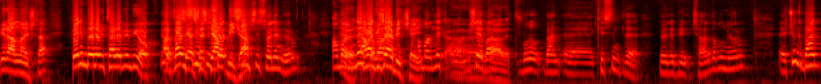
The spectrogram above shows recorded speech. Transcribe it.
bir anlayışla benim böyle bir talebim yok. Yok, Artık ben sizin siyaset için, sö- yapmayacağım. sizin için söylemiyorum. Ama Evet, net ama olan, güzel bir şey. Ama net olan bir şey var. davet. Bunu ben e, kesinlikle böyle bir çağrıda bulunuyorum. E, çünkü ben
